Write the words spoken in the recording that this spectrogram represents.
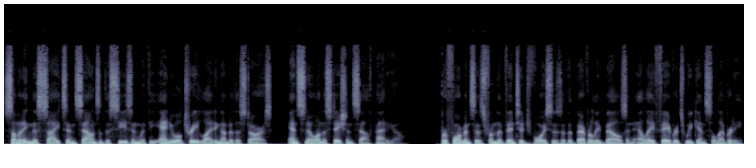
summoning the sights and sounds of the season with the annual tree lighting under the stars and snow on the station's south patio. Performances from the vintage voices of the Beverly Bells and LA Favorites Weekend Celebrity,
